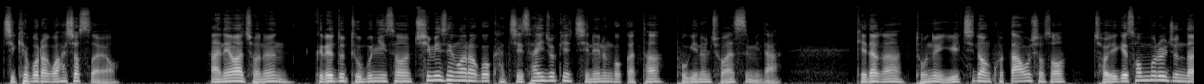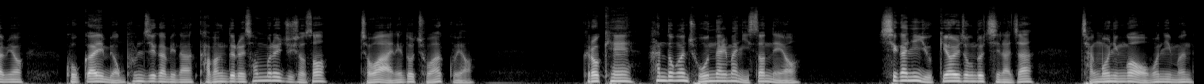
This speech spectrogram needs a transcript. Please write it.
지켜보라고 하셨어요. 아내와 저는 그래도 두 분이서 취미생활하고 같이 사이좋게 지내는 것 같아 보기는 좋았습니다. 게다가 돈을 잃지도 않고 따오셔서 저에게 선물을 준다며 고가의 명품 지갑이나 가방들을 선물해 주셔서 저와 아내도 좋았고요. 그렇게 한동안 좋은 날만 있었네요. 시간이 6개월 정도 지나자 장모님과 어머님은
